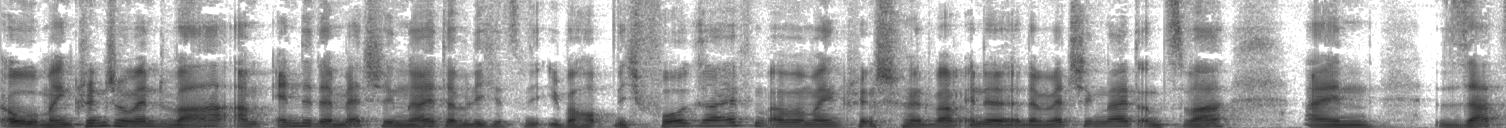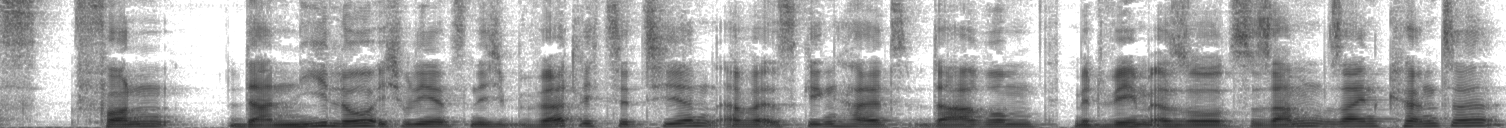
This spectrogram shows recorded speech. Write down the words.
Oh, mein Cringe-Moment war am Ende der Matching Night, da will ich jetzt nicht, überhaupt nicht vorgreifen, aber mein Cringe-Moment war am Ende der Matching Night und zwar ein Satz von Danilo, ich will ihn jetzt nicht wörtlich zitieren, aber es ging halt darum, mit wem er so zusammen sein könnte.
